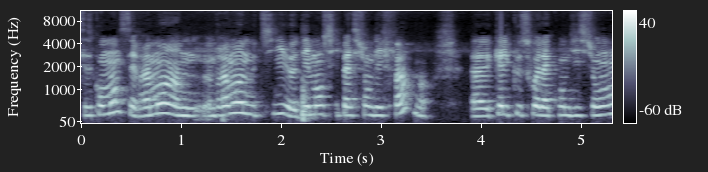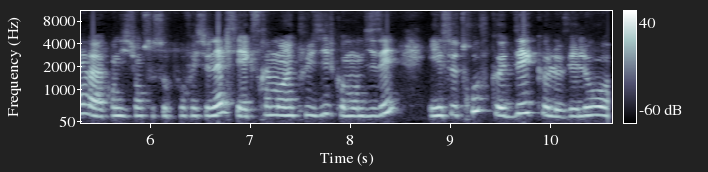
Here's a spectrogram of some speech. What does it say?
c'est ce qu'on montre, c'est vraiment un vraiment un outil euh, d'émancipation des femmes, euh, quelle que soit la condition, la condition socio-professionnelle, c'est extrêmement inclusif comme on disait. Et il se trouve que dès que le vélo,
